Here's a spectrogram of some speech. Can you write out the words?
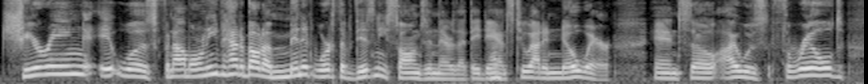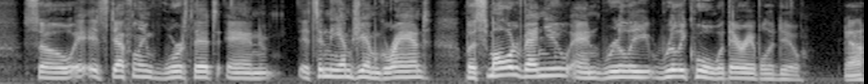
cheering. It was phenomenal. And even had about a minute worth of Disney songs in there that they danced to out of nowhere. And so I was thrilled. So it- it's definitely worth it. And it's in the MGM Grand, but smaller venue and really, really cool what they were able to do. Yeah.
